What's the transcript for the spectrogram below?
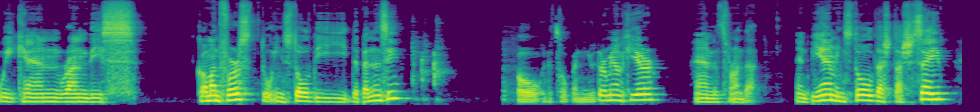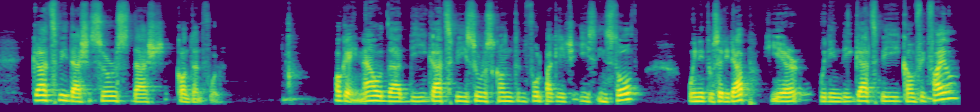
we can run this command first to install the dependency. So let's open a new terminal here and let's run that. npm install dash dash save gatsby dash source dash contentful. Okay, now that the Gatsby source contentful package is installed, we need to set it up here within the Gatsby config file.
